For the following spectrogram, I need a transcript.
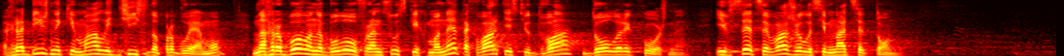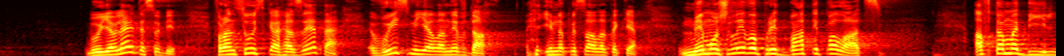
Грабіжники мали дійсно проблему. Награбовано було у французьких монетах вартістю 2 долари кожне. І все це важило 17 тонн. Ви уявляєте собі? Французька газета висміяла невдах і написала таке: неможливо придбати палац, автомобіль,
